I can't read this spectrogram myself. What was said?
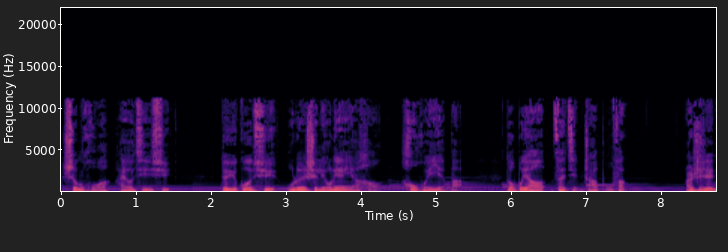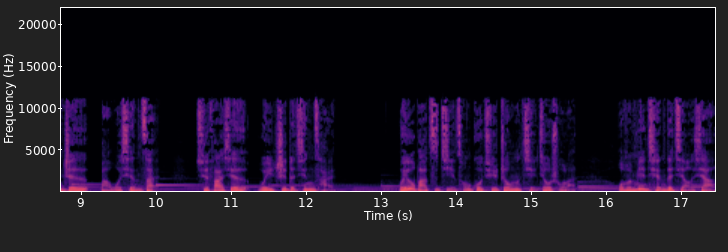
生活还要继续。对于过去，无论是留恋也好，后悔也罢，都不要再紧抓不放，而是认真把握现在。”去发现未知的精彩，唯有把自己从过去中解救出来，我们面前的脚下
